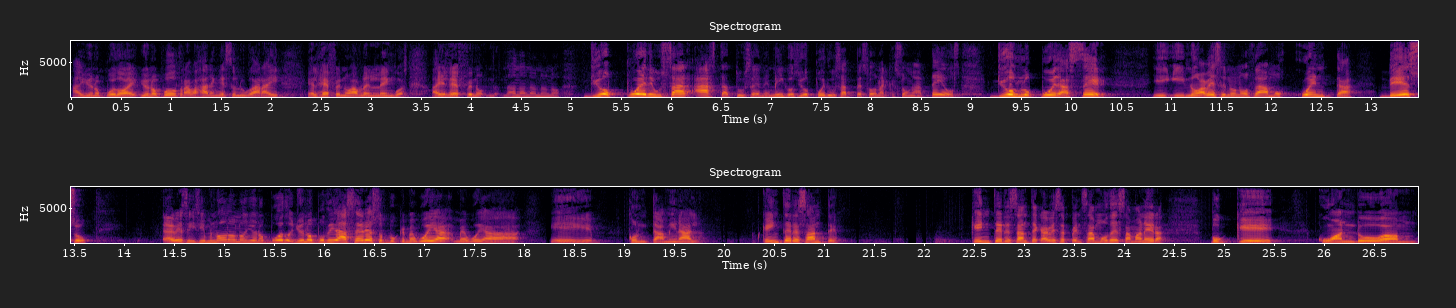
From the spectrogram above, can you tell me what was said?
Ay, yo no puedo, yo no puedo trabajar en ese lugar, ahí el jefe no habla en lenguas, ahí el jefe no... No, no, no, no, no. Dios puede usar hasta tus enemigos, Dios puede usar personas que son ateos, Dios lo puede hacer. Y, y no, a veces no nos damos cuenta de eso a veces decimos, no, no, no, yo no puedo, yo no podía hacer eso porque me voy a, me voy a eh, contaminar. Qué interesante, qué interesante que a veces pensamos de esa manera, porque cuando,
